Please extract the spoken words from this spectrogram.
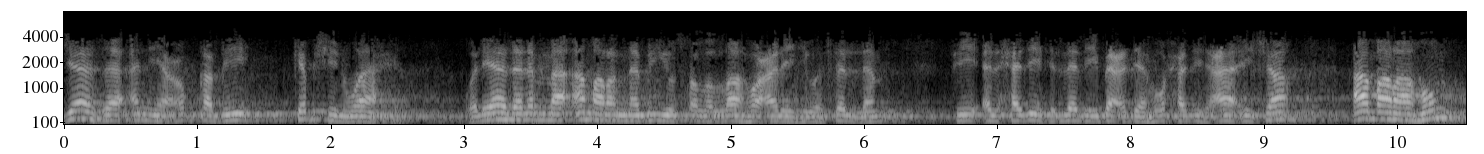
جاز أن يعق بكبش واحد. ولهذا لما أمر النبي صلى الله عليه وسلم في الحديث الذي بعده حديث عائشة أمرهم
